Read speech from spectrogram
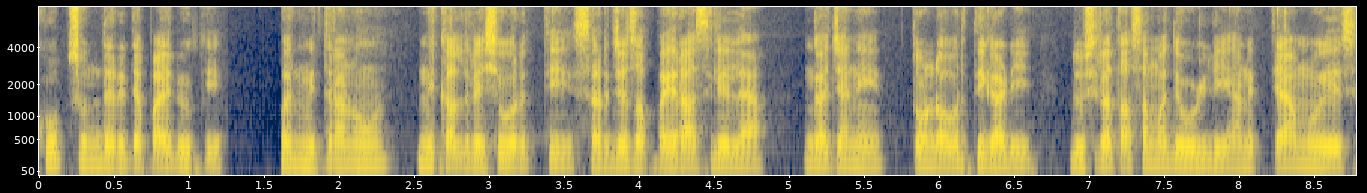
खूप सुंदररित्या पाहिली होती. पण मित्रांनो निकाल रेषेवरती सर्जेचा पैरा असलेल्या गजाने तोंडावरती गाडी दुसऱ्या तासामध्ये ओढली आणि त्यामुळेच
